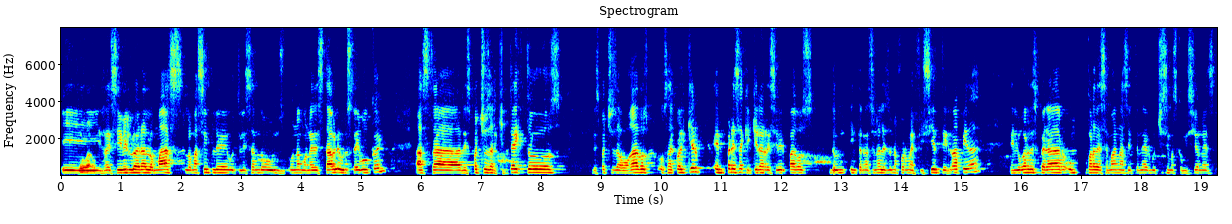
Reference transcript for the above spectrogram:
y oh, recibirlo era lo más, lo más simple utilizando una moneda estable, un stablecoin, hasta despachos de arquitectos, despachos de abogados, o sea, cualquier empresa que quiera recibir pagos internacionales de una forma eficiente y rápida, en lugar de esperar un par de semanas y tener muchísimas comisiones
